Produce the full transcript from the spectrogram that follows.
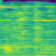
Bye.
